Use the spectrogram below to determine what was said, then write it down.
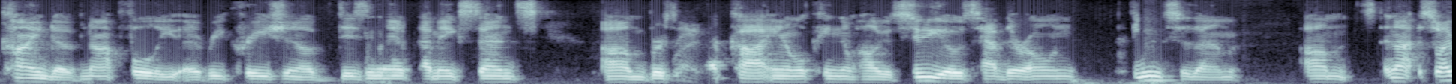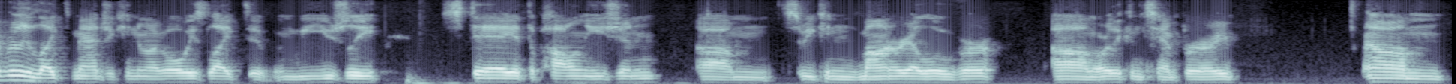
kind of not fully a recreation of Disneyland, if that makes sense. Um, versus Right. Epcot, Animal Kingdom, Hollywood Studios have their own themes to them. Um, and I, so I really liked Magic Kingdom. I've always liked it. and we usually stay at the Polynesian, um, so we can monorail over um, or the Contemporary. Um,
